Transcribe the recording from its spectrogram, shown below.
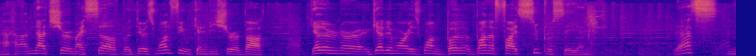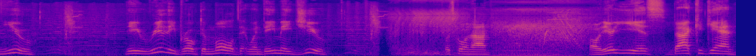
I'm not sure myself, but there's one thing we can be sure about. Gardevoir is one bona fide Super Saiyan. That's new. They really broke the mold when they made you. What's going on? Oh, there he is, back again.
